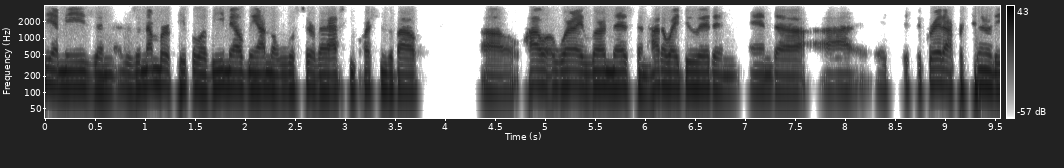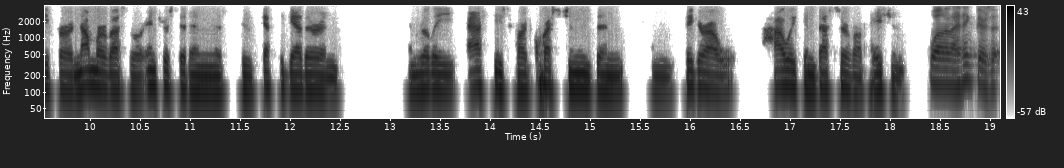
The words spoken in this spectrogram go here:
CMEs, and there's a number of people have emailed me on the listserv asking questions about uh, how where I learned this and how do I do it, and and uh, it's, it's a great opportunity for a number of us who are interested in this to get together and and really ask these hard questions and, and figure out how we can best serve our patients. Well, and I think there's a,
